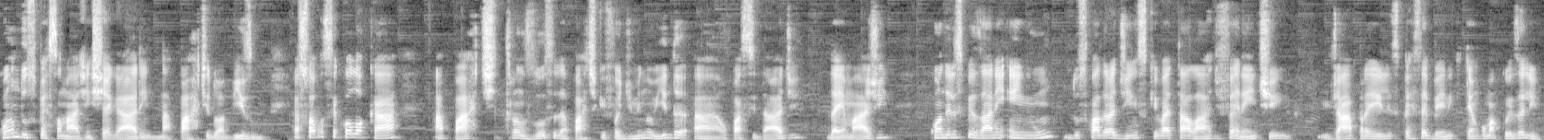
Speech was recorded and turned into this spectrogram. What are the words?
Quando os personagens chegarem na parte do abismo, é só você colocar a parte translúcida, a parte que foi diminuída a opacidade, da imagem quando eles pisarem em um dos quadradinhos que vai estar tá lá diferente, já para eles perceberem que tem alguma coisa ali.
